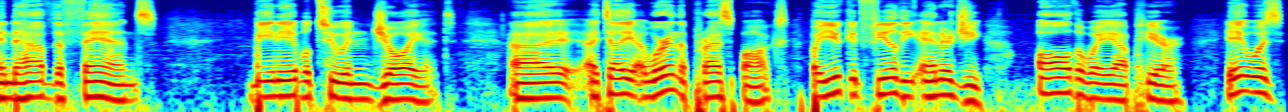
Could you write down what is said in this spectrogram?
and to have the fans being able to enjoy it. Uh, I tell you, we're in the press box, but you could feel the energy all the way up here. It was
